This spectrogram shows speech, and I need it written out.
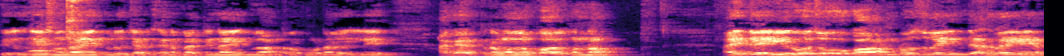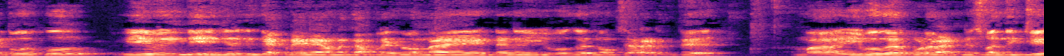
తెలుగుదేశం నాయకులు జనసేన పార్టీ నాయకులు అందరూ కూడా వెళ్ళి ఆ కార్యక్రమంలో పాల్గొన్నాం. అయితే ఈరోజు ఒక వారం రోజులు అయింది అసలు ఎంతవరకు ఏమైంది ఏం జరిగింది ఎక్కడైనా ఏమైనా కంప్లైంట్లు ఉన్నాయా ఏంటని ఈవో గారిని ఒకసారి అడిగితే మా ఈవో గారు కూడా వెంటనే స్పందించి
